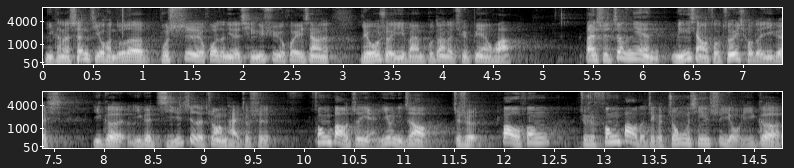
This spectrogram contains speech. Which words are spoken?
你可能身体有很多的不适，或者你的情绪会像流水一般不断的去变化。但是正念冥想所追求的一个一个一个极致的状态，就是风暴之眼。因为你知道，就是暴风，就是风暴的这个中心是有一个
